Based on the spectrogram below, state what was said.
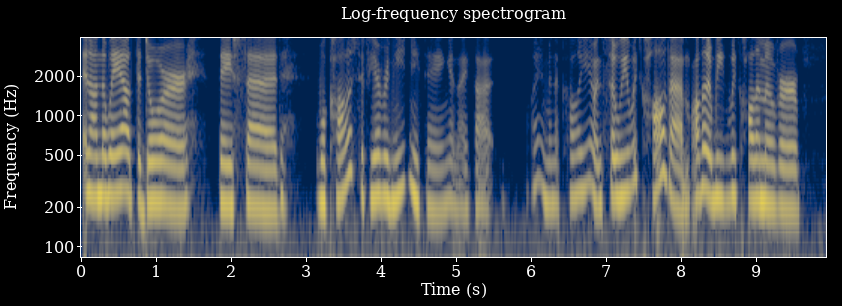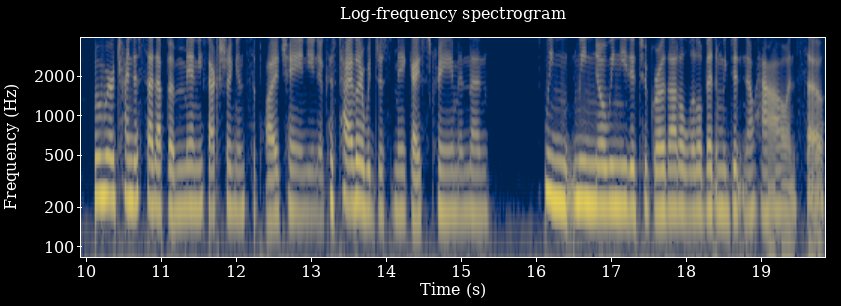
And on the way out the door, they said, Well, call us if you ever need anything. And I thought, I am going to call you. And so we would call them, although we would call them over when we were trying to set up a manufacturing and supply chain, you know, because Tyler would just make ice cream and then we we know we needed to grow that a little bit and we didn't know how. And so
